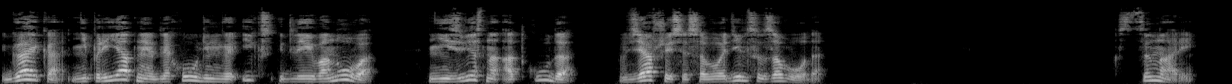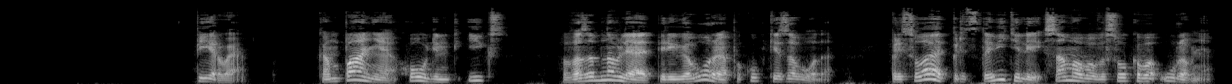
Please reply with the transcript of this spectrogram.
Гайка неприятная для холдинга X и для Иванова, неизвестно откуда взявшиеся совладельцы завода. Сценарий. Первое. Компания Холдинг X возобновляет переговоры о покупке завода присылает представителей самого высокого уровня.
